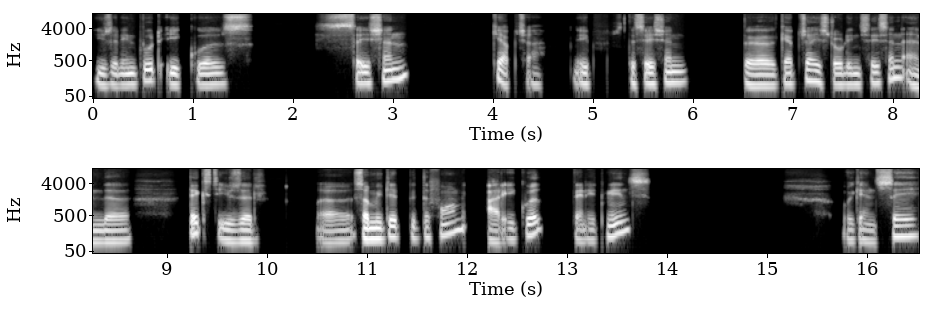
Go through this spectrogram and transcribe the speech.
user input equals session captcha. If the session the captcha is stored in session and the text user uh, submitted with the form are equal then it means we can say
